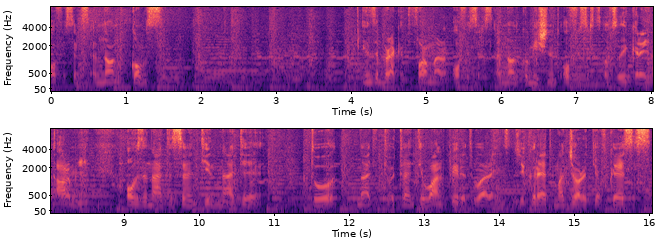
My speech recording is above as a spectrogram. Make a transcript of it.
officers and non-coms. In the bracket, former officers and non-commissioned officers of the Ukrainian army of the 1917-90 to 1921 period were in the great majority of cases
